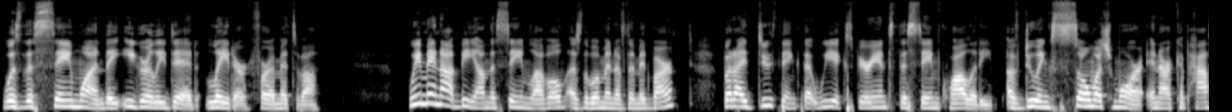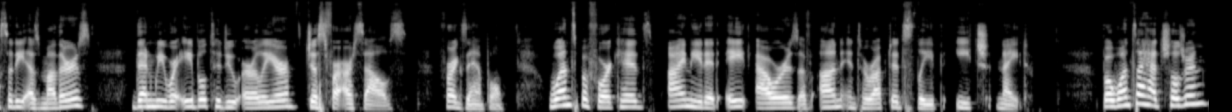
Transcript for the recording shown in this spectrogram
was the same one they eagerly did later for a mitzvah. We may not be on the same level as the women of the Midbar, but I do think that we experience the same quality of doing so much more in our capacity as mothers than we were able to do earlier just for ourselves. For example, once before kids, I needed eight hours of uninterrupted sleep each night. But once I had children,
